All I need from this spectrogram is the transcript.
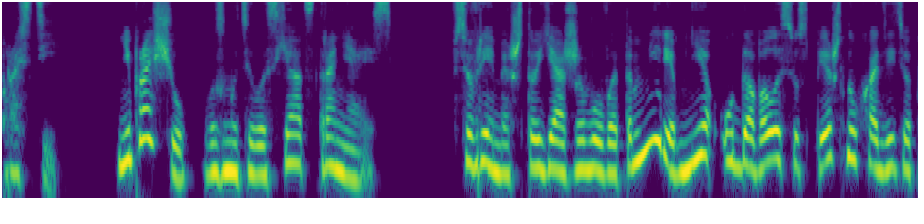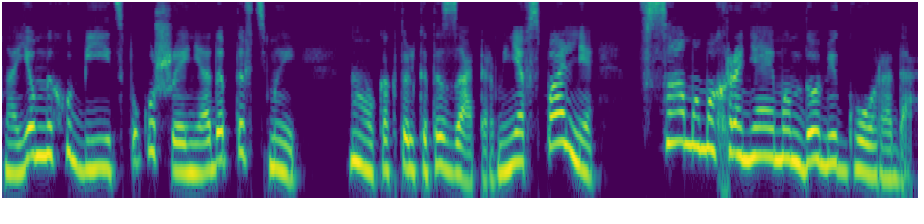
«Прости». «Не прощу», — возмутилась я, отстраняясь. Все время, что я живу в этом мире, мне удавалось успешно уходить от наемных убийц, покушений, адептов тьмы. Но как только ты запер меня в спальне, в самом охраняемом доме города,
